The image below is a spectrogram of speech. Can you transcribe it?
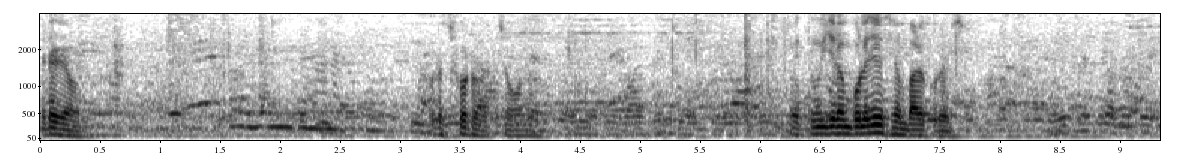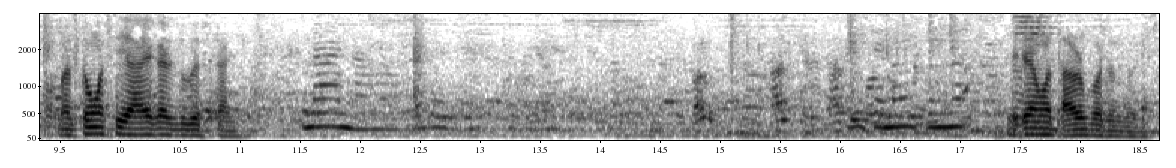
এটা কেমন। ওটা ছোট হচ্ছে মনে হয়। ওই তুমি যেরকম বলেছ সেরকম বার করেছ। মানে তোমার সেই আগেকার যুগের স্টাইল না না। এটা আমার দারুণ পছন্দ হয়েছে।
